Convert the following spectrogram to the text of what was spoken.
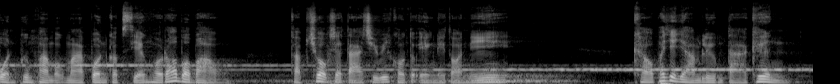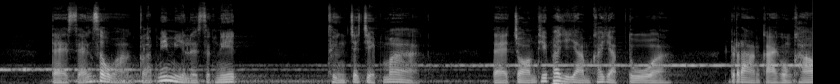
บ่นพึมพำออกมาปนกับเสียงหัวเราะเบาๆ กับโชคชะตาชีวิตของตัวเองในตอนนี้ เขาพยายามลืมตาขึ้น แต่แสงสว่างกลับไม่มีเลยสักนิด ถึงจะเจ็บมาก แต่จอมที่พยายามขยับตัว ร่างกายของเขา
